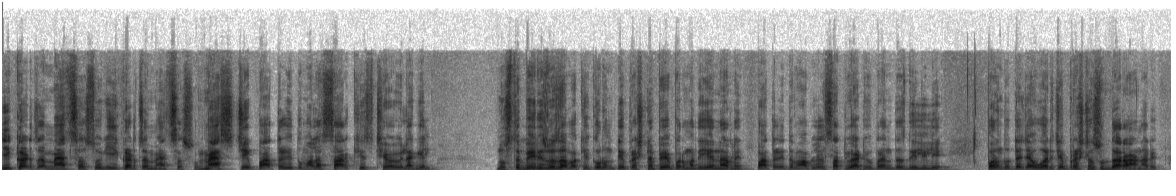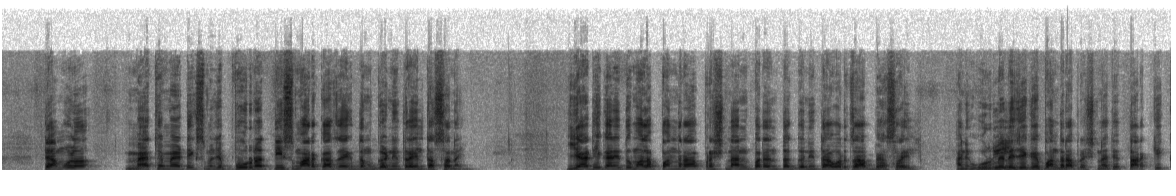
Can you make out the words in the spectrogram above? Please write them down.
इकडचं मॅथ्स असो की इकडचं मॅथ्स असो मॅथ्सची पातळी तुम्हाला सारखीच ठेवावी लागेल. नुसतं बेरीज वजाबाकी करून ते प्रश्न पेपरमध्ये येणार नाहीत. पातळी तर मग आपल्याला सातवी आठवीपर्यंतच दिलेली आहे. परंतु त्याच्या वरचे प्रश्नसुद्धा राहणार आहेत. त्यामुळं मॅथमॅटिक्स म्हणजे पूर्ण तीस मार्काचं एकदम गणित राहील तसं नाही. या ठिकाणी तुम्हाला पंधरा प्रश्नांपर्यंत गणितावरचा अभ्यास राहील. आणि उरलेले जे काही पंधरा प्रश्न आहेत ते तार्किक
